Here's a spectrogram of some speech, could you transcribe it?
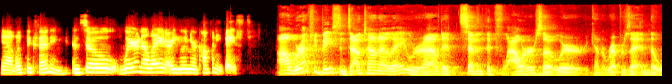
Yeah, that's exciting. And so, where in LA are you and your company based? Uh, we're actually based in downtown LA. We're out at Seventh and Flower, so we're kind of representing the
